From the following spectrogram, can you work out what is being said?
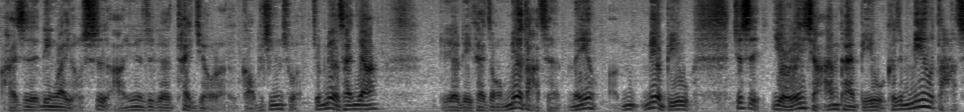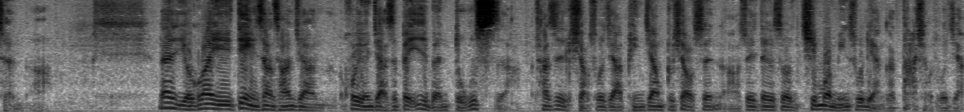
还是另外有事啊？因为这个太久了，搞不清楚了，就没有参加，要离开中，没有打成，没有，没有比武，就是有人想安排比武，可是没有打成啊。那有关于电影上常讲霍元甲是被日本毒死啊，他是小说家平江不孝生啊，所以那个时候清末民初两个大小说家，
